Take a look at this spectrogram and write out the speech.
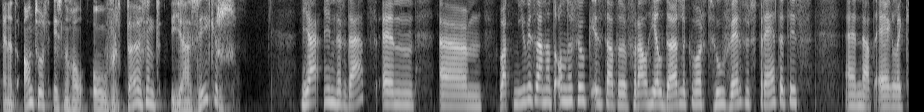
En het antwoord is nogal overtuigend, jazeker. Ja, inderdaad. En um, wat nieuw is aan het onderzoek is dat er vooral heel duidelijk wordt hoe ver verspreid het is. En dat eigenlijk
